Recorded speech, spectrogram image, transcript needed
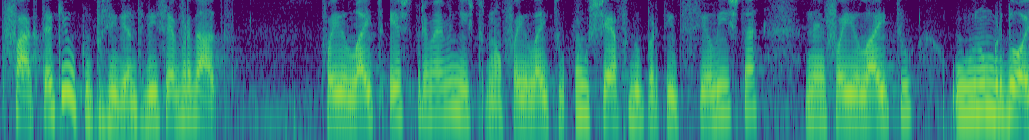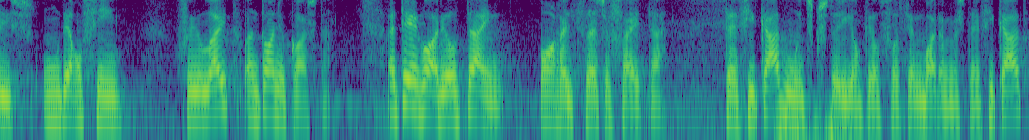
de facto, aquilo que o Presidente disse é verdade. Foi eleito este Primeiro-Ministro, não foi eleito o chefe do Partido Socialista, nem foi eleito o número dois, um Delfim. Foi eleito António Costa. Até agora ele tem, honra lhe seja feita, tem ficado, muitos gostariam que ele se fosse embora, mas tem ficado.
